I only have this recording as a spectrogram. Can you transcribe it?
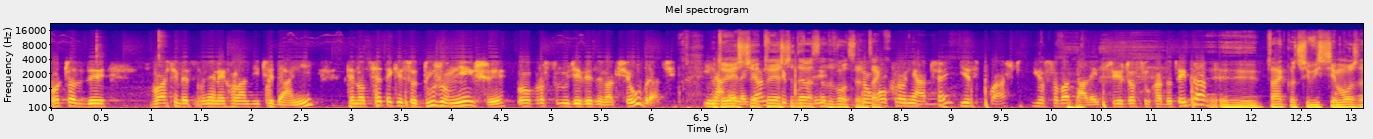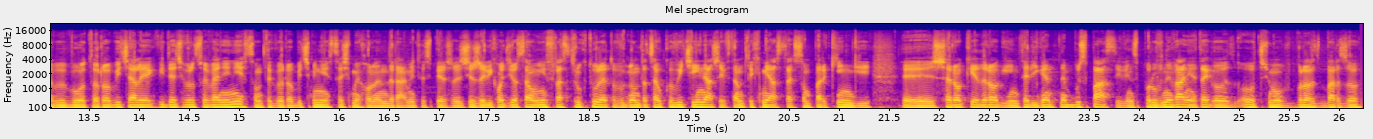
podczas gdy właśnie we wspomnianej Holandii czy Danii ten odsetek jest o dużo mniejszy, bo po prostu ludzie wiedzą jak się ubrać. I na To jeszcze- to jeszcze teraz buty ad vocem, są tak? ochroniacze, jest płaszcz i osoba dalej przyjeżdża sucha do tej pracy. Yy, Tak, oczywiście można by było to robić, ale jak widać wrocławianie nie chcą tego robić. My nie jesteśmy Holendrami, to jest pierwsza rzecz. Jeżeli chodzi o samą infrastrukturę, to wygląda całkowicie inaczej w tamtych miastach. Są parkingi, yy, szerokie drogi, inteligentne buspasy, więc porównywanie tego, o czym bardzo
